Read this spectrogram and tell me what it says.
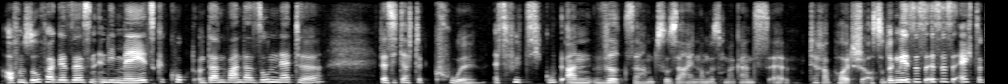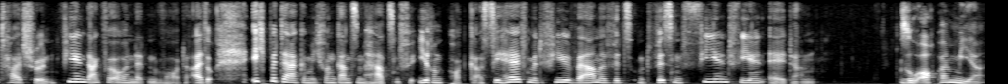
auf dem Sofa gesessen, in die Mails geguckt und dann waren da so nette, dass ich dachte, cool, es fühlt sich gut an, wirksam zu sein, um es mal ganz äh, therapeutisch auszudrücken. Nee, es, ist, es ist echt total schön. Vielen Dank für eure netten Worte. Also, ich bedanke mich von ganzem Herzen für Ihren Podcast. Sie helfen mit viel Wärme, Witz und Wissen vielen, vielen Eltern. So auch bei mir.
